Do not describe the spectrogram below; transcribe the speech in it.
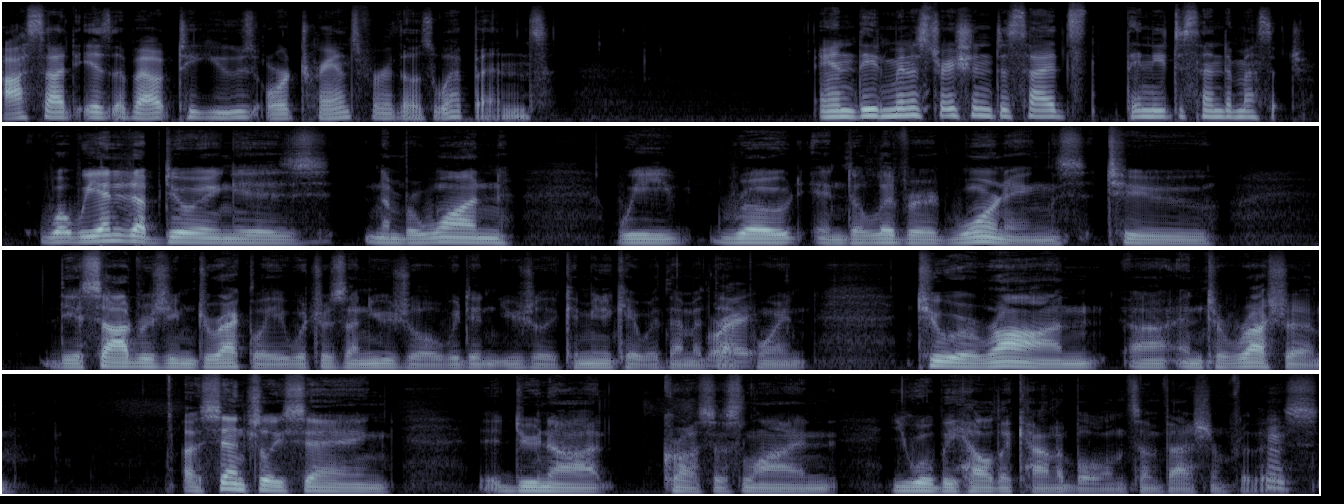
Assad is about to use or transfer those weapons. And the administration decides they need to send a message. What we ended up doing is number one, we wrote and delivered warnings to the Assad regime directly, which was unusual. We didn't usually communicate with them at Right. that point, to Iran uh, and to Russia, essentially saying, do not cross this line. You will be held accountable in some fashion for hmm. this.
